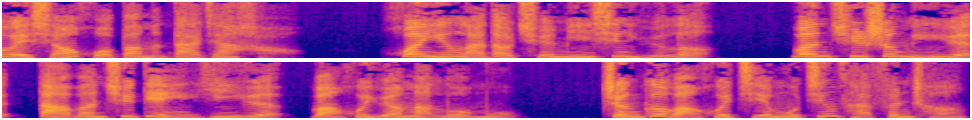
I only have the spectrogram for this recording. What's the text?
各位小伙伴们，大家好，欢迎来到全明星娱乐。湾区声明月大湾区电影音乐晚会圆满落幕，整个晚会节目精彩纷呈。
